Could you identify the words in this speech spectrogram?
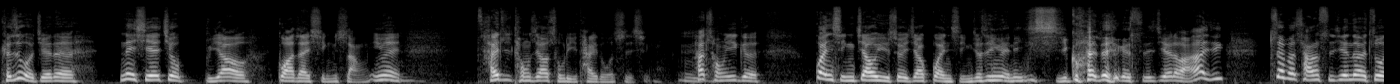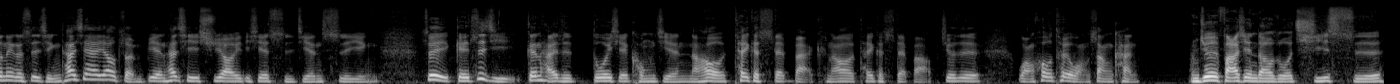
可是我觉得那些就不要挂在心上，因为孩子同时要处理太多事情，他从一个。惯行教育，所以叫惯行，就是因为你习惯那个时间了吧？他已经这么长时间都在做那个事情，他现在要转变，他其实需要一些时间适应，所以给自己跟孩子多一些空间，然后 take a step back，然后 take a step up，就是往后退，往上看，你就会发现到说，其实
